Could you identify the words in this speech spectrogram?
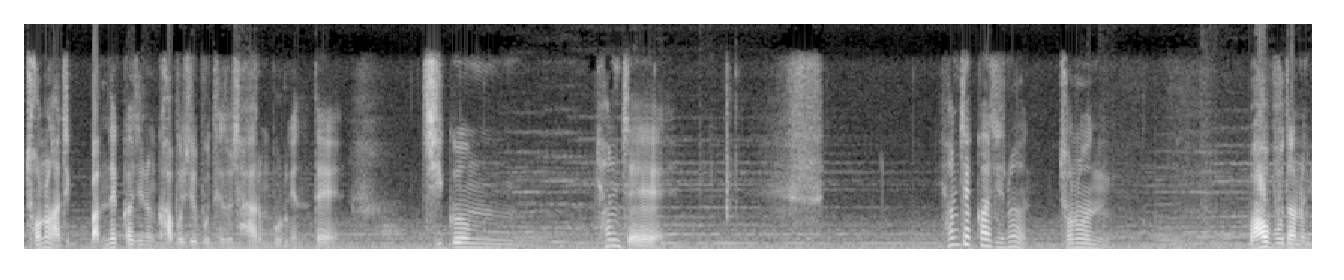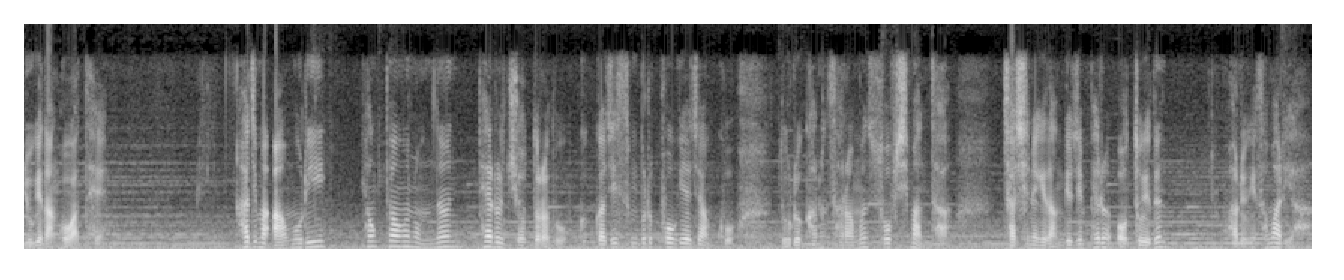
저는 아직 맘랩까지는 가보지 못해서 잘은 모르겠는데, 지금, 현재, 현재까지는 저는 와우보다는 요게 난 것 같아. 하지만 아무리 형평은 없는 패를 쥐었더라도 끝까지 승부를 포기하지 않고 노력하는 사람은 수없이 많다. 자신에게 남겨진 패를 어떻게든 활용해서 말이야.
